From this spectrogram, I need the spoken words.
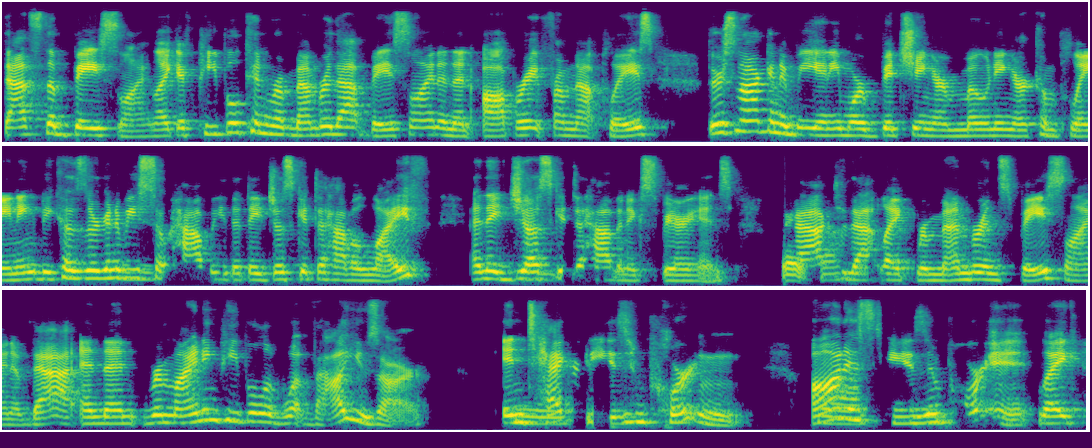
That's the baseline. Like, if people can remember that baseline and then operate from that place, there's not going to be any more bitching or moaning or complaining because they're going to be mm-hmm. so happy that they just get to have a life and they just mm-hmm. get to have an experience back to that like remembrance baseline of that and then reminding people of what values are integrity mm. is important honesty yeah. is important like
